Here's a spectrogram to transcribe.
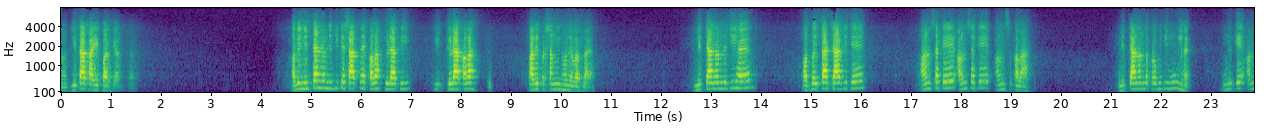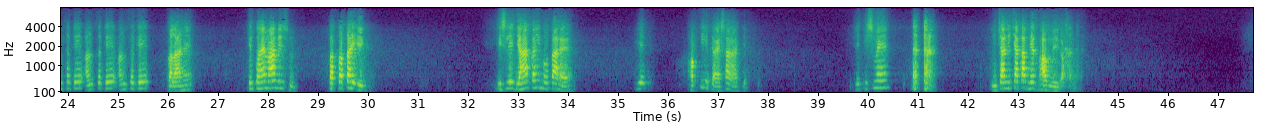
गीता का एक बार ज्ञान अभी नित्यानंद जी के साथ में कलह पीड़ा की क्रीड़ा कलह का भी प्रसंग इन्होंने बतलाया। नित्यानंद जी है अद्वैताचार्य के अंश के अंश के अंश कला है। नित्यानंद प्रभु जी मूल है। उनके अंश के अंश के अंश के कला है। किंतु है महाविष्णु। तत्वतः एक है। इसलिए जहाँ कहीं होता है, ये भक्ति एक ऐसा राज्य है इसमें ऊँचा नीचा का भेदभाव नहीं रखा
